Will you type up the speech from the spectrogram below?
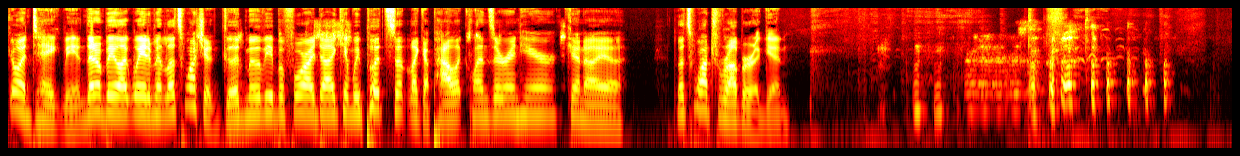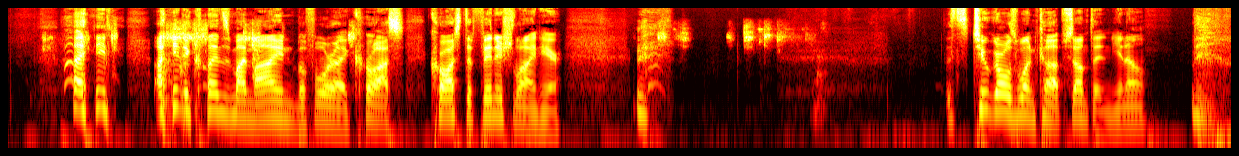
Go and take me, and then I'll be like, wait a minute, let's watch a good movie before I die. Can we put some like a palate cleanser in here? Can I? uh Let's watch Rubber again. I need I need to cleanse my mind before I cross cross the finish line here. it's two girls, one cup, something, you know.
